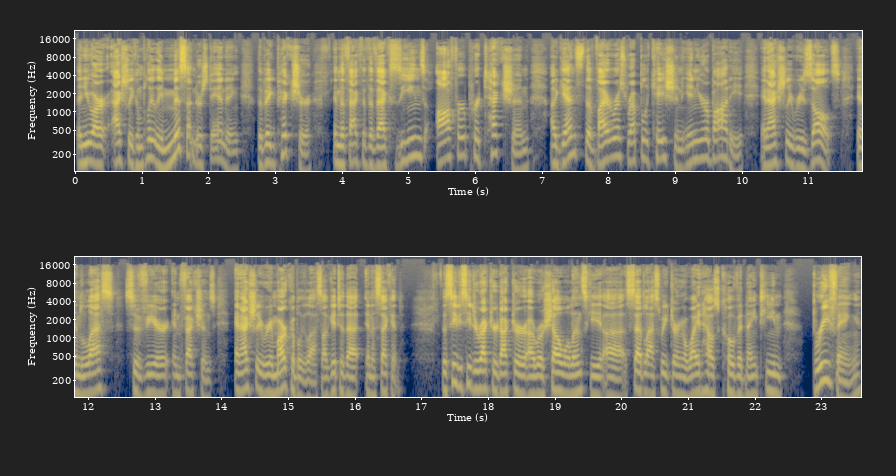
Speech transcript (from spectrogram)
then you are actually completely misunderstanding the big picture in the fact that the vaccines offer protection against the virus replication in your body and actually results in less severe infections and actually remarkably less. I'll get to that in a second. The CDC director, Dr. Uh, Rochelle Walensky, uh, said last week during a White House COVID 19 briefing,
